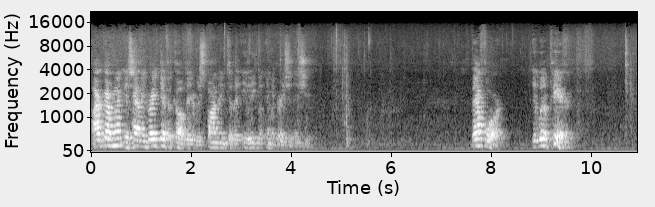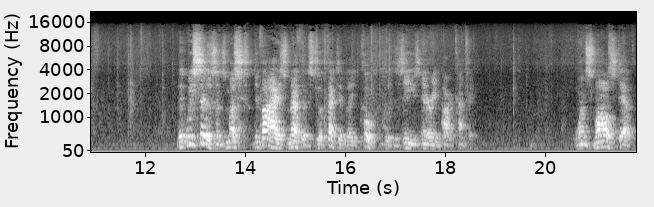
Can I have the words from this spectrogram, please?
our government is having great difficulty responding to the illegal immigration issue. Therefore, it would appear that we citizens must devise methods to effectively cope with disease entering our country. One small step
